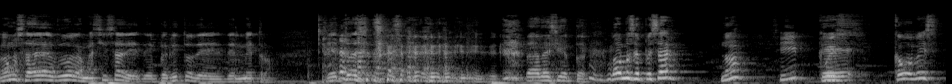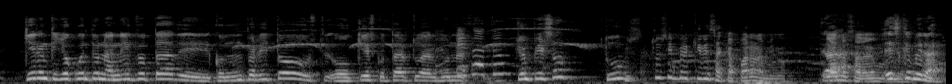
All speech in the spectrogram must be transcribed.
Vamos a darle a la maciza de, de perrito de- del metro. Entonces, no, no es cierto. Vamos a empezar, ¿no? Sí, Que, pues... ¿Cómo ves? ¿Quieren que yo cuente una anécdota de con un perrito o, usted- o quieres contar tú alguna? Empieza tú. ¿Yo empiezo? ¿Tú? pues tú siempre quieres acaparar, amigo. Ya Ah, lo sabemos. Es que mira,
